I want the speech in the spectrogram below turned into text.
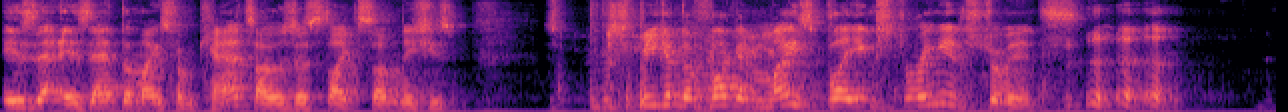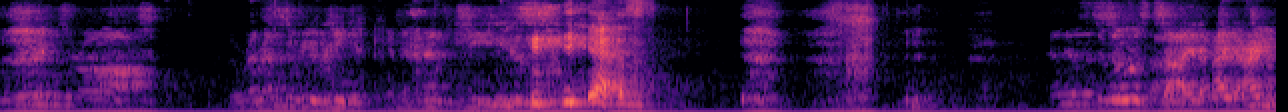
Is that is that the mice from Cats? I was just like suddenly she's sp- speaking to fucking mice playing string instruments. The strings are off. The rest of you can, can have cheese. yes. Suicide. I, I,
